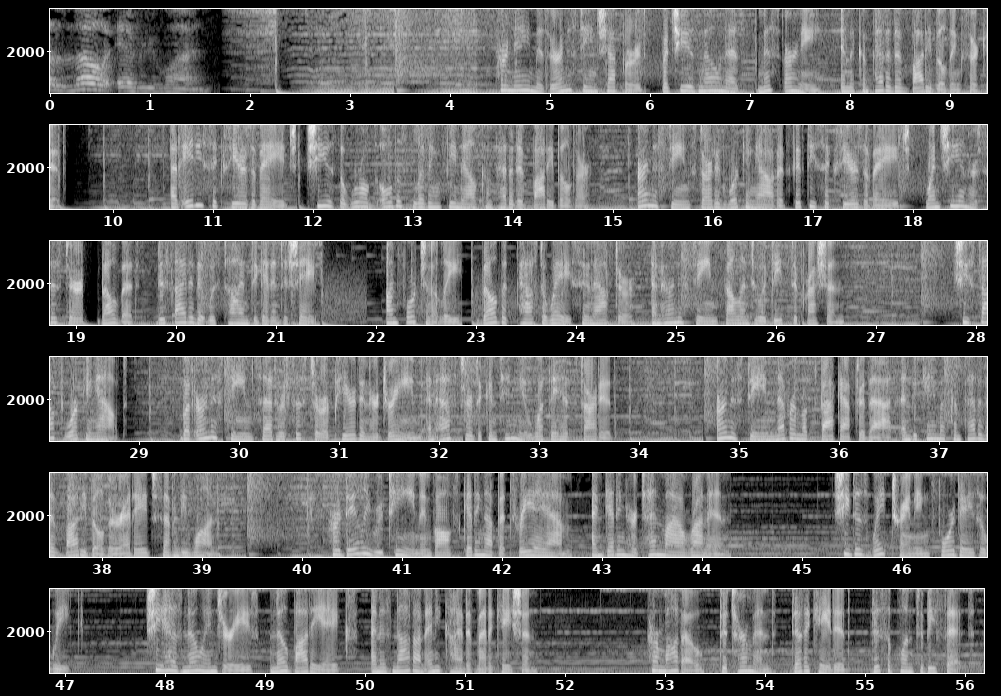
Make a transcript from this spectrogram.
Hello, everyone. Her name is Ernestine Shepherd, but she is known as Miss Ernie in the competitive bodybuilding circuit. At 86 years of age, she is the world's oldest living female competitive bodybuilder. Ernestine started working out at 56 years of age, when she and her sister, Velvet, decided it was time to get into shape. Unfortunately, Velvet passed away soon after, and Ernestine fell into a deep depression. She stopped working out. But Ernestine said her sister appeared in her dream and asked her to continue what they had started. Ernestine never looked back after that and became a competitive bodybuilder at age 71. Her daily routine involves getting up at 3 a.m. and getting her 10-mile run in. She does weight training four days a week. She has no injuries, no body aches, and is not on any kind of medication. Her motto, determined, dedicated, disciplined to be fit.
